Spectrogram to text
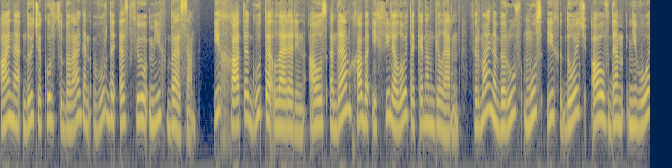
einen deutschen Kurs zu belegen, wurde es für mich besser. Ich hatte gute Lehrerin, außerdem habe ich viele Leute kennengelernt. Für meinen Beruf muss ich Deutsch auf dem Niveau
